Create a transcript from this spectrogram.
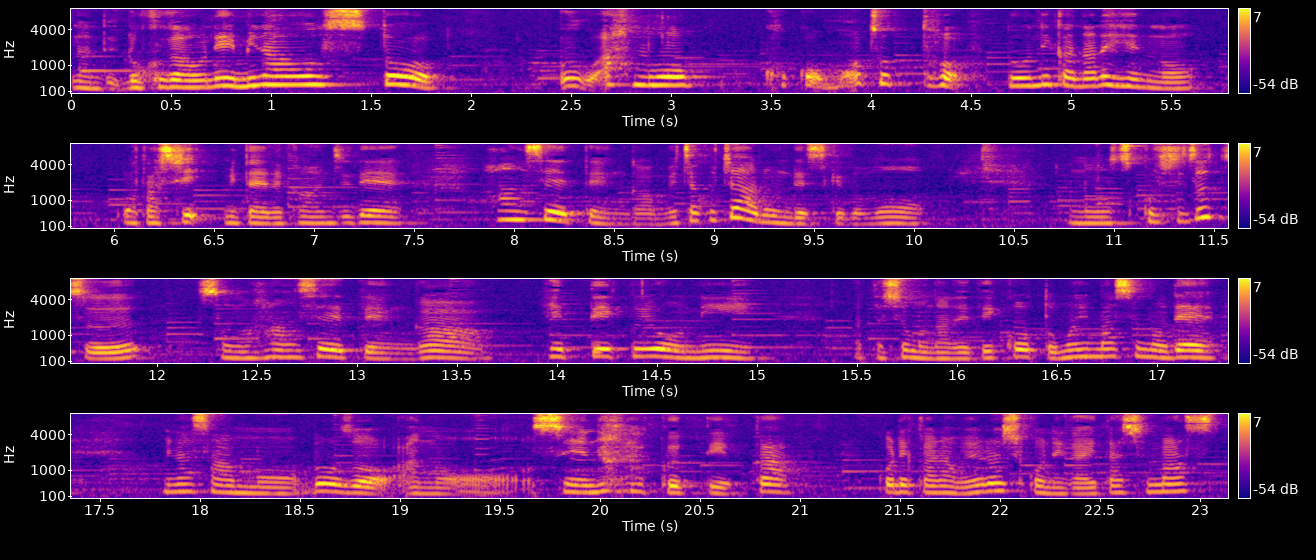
なんで録画をね見直すとうわもうここもうちょっとどうにかなれへんの私みたいな感じで反省点がめちゃくちゃあるんですけどもあの少しずつその反省点が減っていくように私も慣れていこうと思いますので皆さんもどうぞあの末永くっていうかこれからもよろしくお願いいたします。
